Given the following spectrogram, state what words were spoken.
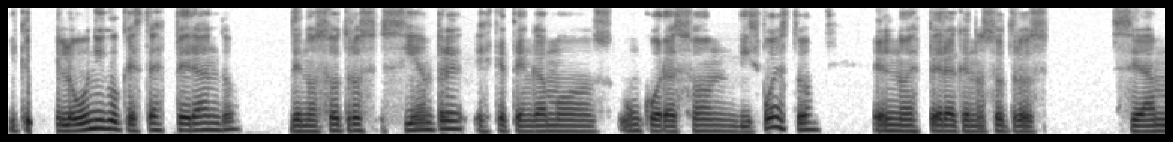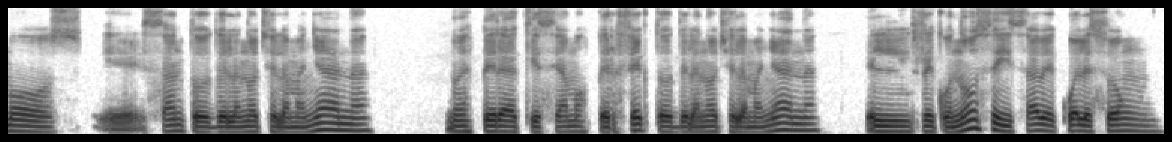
y que lo único que está esperando de nosotros siempre es que tengamos un corazón dispuesto. Él no espera que nosotros seamos eh, santos de la noche a la mañana, no espera que seamos perfectos de la noche a la mañana. Él reconoce y sabe cuáles son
